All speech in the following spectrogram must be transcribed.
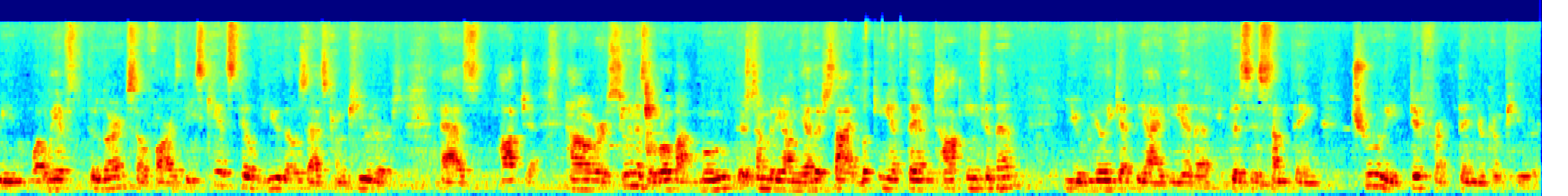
we, what we have learned so far is these kids still view those as computers, as objects. However, as soon as a robot moves, there's somebody on the other side looking at them, talking to them, you really get the idea that this is something truly different than your computer.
